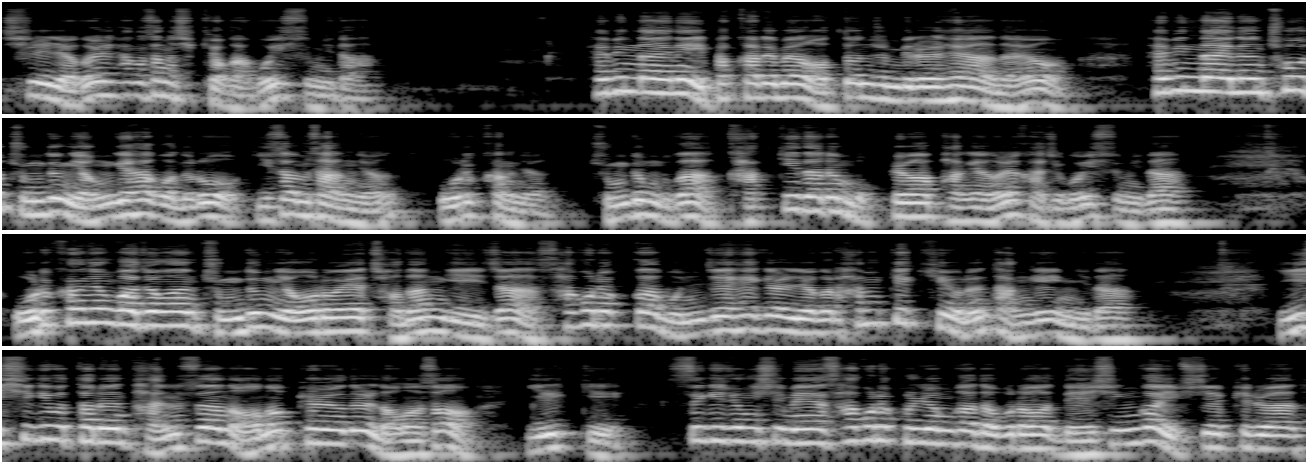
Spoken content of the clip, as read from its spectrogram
실력을 향상시켜 가고 있습니다. 해빈나인에 입학하려면 어떤 준비를 해야 하나요? 해빈나인은 초, 중등 연계학원으로 2, 3, 4학년, 5, 6학년, 중등부가 각기 다른 목표와 방향을 가지고 있습니다. 5, 6학년 과정은 중등 영어로의 전환기이자 사고력과 문제 해결력을 함께 키우는 단계입니다. 이 시기부터는 단순한 언어 표현을 넘어서 읽기, 쓰기 중심의 사고력 훈련과 더불어 내신과 입시에 필요한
